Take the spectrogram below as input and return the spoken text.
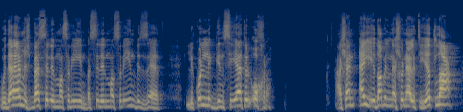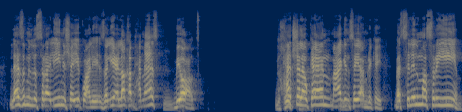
وده مش بس للمصريين بس للمصريين بالذات لكل الجنسيات الأخرى. عشان أي double nationality يطلع لازم الإسرائيليين يشيكوا عليه. إذا ليه علاقة بحماس بيقعد. حتى لو كان معاه جنسية أمريكية بس للمصريين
